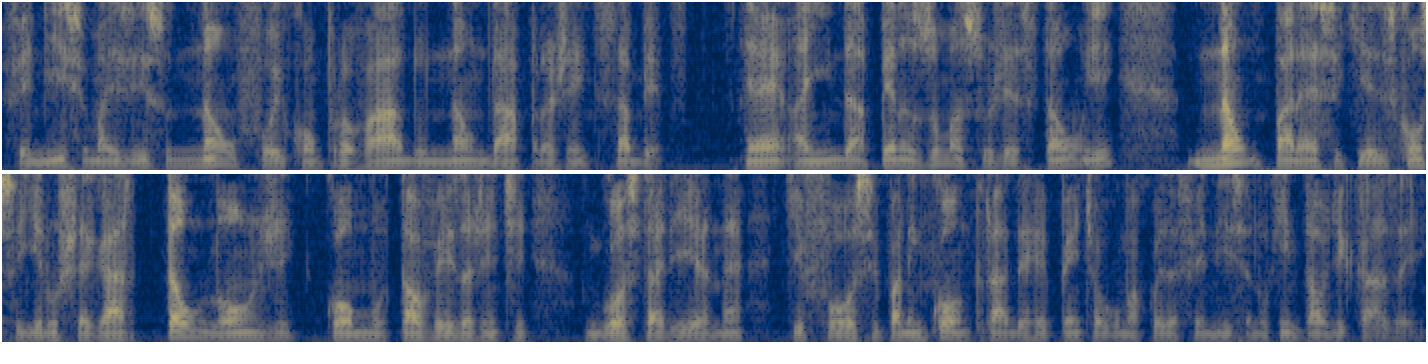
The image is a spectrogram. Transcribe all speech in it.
fenício, mas isso não foi comprovado, não dá para a gente saber. É ainda apenas uma sugestão e não parece que eles conseguiram chegar tão longe como talvez a gente gostaria né, que fosse para encontrar de repente alguma coisa fenícia no quintal de casa aí.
